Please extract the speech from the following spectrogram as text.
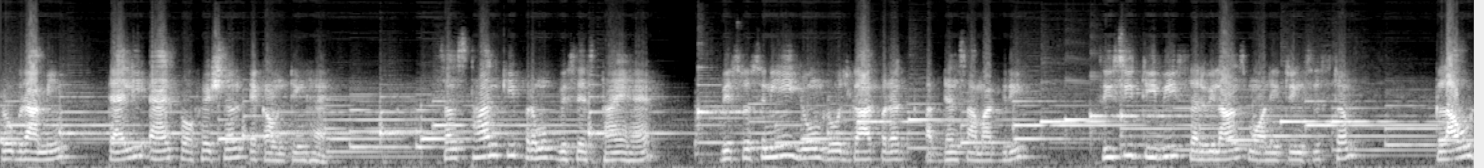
programming Tally and professional accounting है। संस्थान की प्रमुख विशेषताएँ हैं। विश्वसनीय एवं रोज़गार परक अध्ययन सामग्री CCTV surveillance monitoring system cloud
